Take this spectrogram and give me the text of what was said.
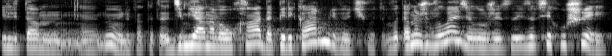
или там, ну, или как это, Демьянова ухада, перекармливать чего-то. Вот оно же вылазило уже из- изо всех ушей.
